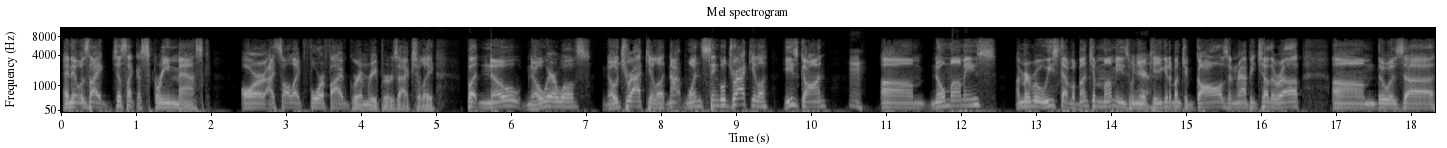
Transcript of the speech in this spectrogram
and it was like just like a scream mask, or I saw like four or five Grim Reapers actually, but no, no werewolves, no Dracula, not one single Dracula. He's gone. Hmm. Um, no mummies. I remember we used to have a bunch of mummies when you were a kid. You get a bunch of gauze and wrap each other up. Um, there was uh,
